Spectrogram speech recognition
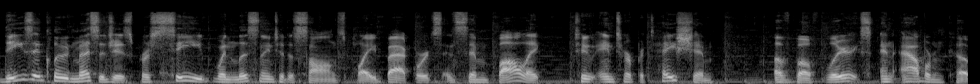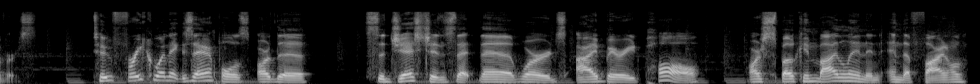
These include messages perceived when listening to the songs played backwards and symbolic to interpretation of both lyrics and album covers. Two frequent examples are the suggestions that the words I buried Paul are spoken by Lennon in the final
